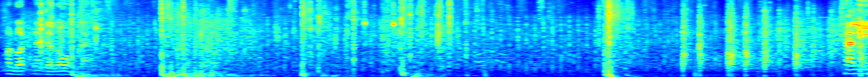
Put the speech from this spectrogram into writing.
เพราะรถน่าจะโล่งแล้วชาลี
